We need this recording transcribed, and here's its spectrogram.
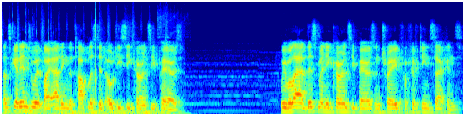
Let's get into it by adding the top listed OTC currency pairs. We will add this many currency pairs and trade for 15 seconds.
